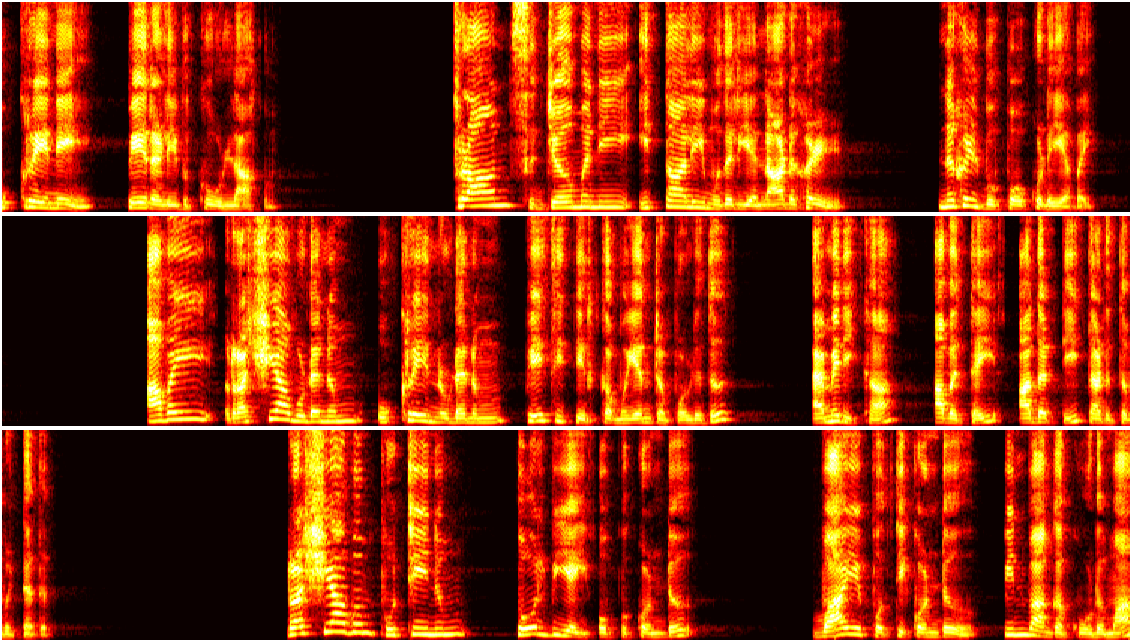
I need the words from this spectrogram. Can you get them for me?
உக்ரைனே பேரழிவுக்கு உள்ளாகும். பிரான்ஸ் ஜெர்மனி இத்தாலி முதலிய நாடுகள் நிகழ்வு போக்குடையவை. அவை ரஷ்யாவுடனும் உக்ரைனுடனும் பேசி தீர்க்க முயன்ற பொழுது அமெரிக்கா அவற்றை அதட்டி தடுத்துவிட்டது. ரஷ்யாவும் புட்டினும் தோல்வியை ஒப்புக்கொண்டு வாயை பொத்திக் கொண்டு பின்வாங்க கூடுமா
